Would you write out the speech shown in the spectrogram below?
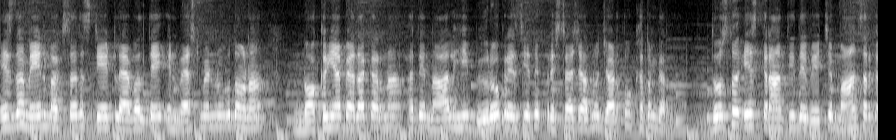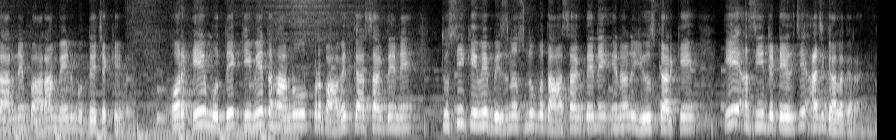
ਇਸ ਦਾ ਮੇਨ ਮਕਸਦ ਸਟੇਟ ਲੈਵਲ ਤੇ ਇਨਵੈਸਟਮੈਂਟ ਨੂੰ ਵਧਾਉਣਾ ਨੌਕਰੀਆਂ ਪੈਦਾ ਕਰਨਾ ਅਤੇ ਨਾਲ ਹੀ ਬਿਊਰੋਕ੍ਰੇਸੀ ਅਤੇ ਭ੍ਰਿਸ਼ਟਾਚਾਰ ਨੂੰ ਜੜ ਤੋਂ ਖਤਮ ਕਰਨਾ। ਦੋਸਤੋ, ਇਸ ਕ੍ਰਾਂਤੀ ਦੇ ਵਿੱਚ ਮਾਨ ਸਰਕਾਰ ਨੇ 12 ਮੇਨ ਮੁੱਦੇ ਚੱਕੇ ਨੇ। ਔਰ ਇਹ ਮੁੱਦੇ ਕਿਵੇਂ ਤੁਹਾਨੂੰ ਪ੍ਰਭਾਵਿਤ ਕਰ ਸਕਦੇ ਨੇ? ਤੁਸੀਂ ਕਿਵੇਂ ਬਿਜ਼ਨਸ ਨੂੰ ਵਧਾ ਸਕਦੇ ਨੇ? ਇਹਨਾਂ ਨੂੰ ਯੂਜ਼ ਕਰਕੇ ਇਹ ਅਸੀਂ ਡਿਟੇਲ 'ਚ ਅੱਜ ਗੱਲ ਕਰਾਂਗੇ।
